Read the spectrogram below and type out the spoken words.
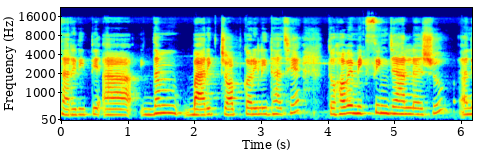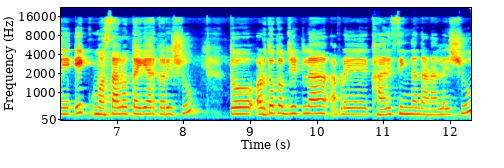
સારી રીતે આ એકદમ બારીક ચોપ કરી લીધા છે. તો હવે મિક્સિંગ જાર લેશું અને એક મસાલો તૈયાર કરીશું. તો અડધો કપ જેટલા આપણે ખારી સિંગના દાણા લઈશું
